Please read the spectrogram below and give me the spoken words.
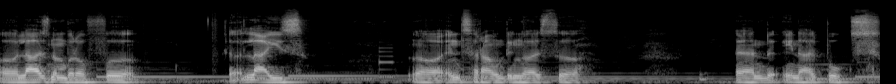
uh, large number of uh, uh, lies uh, in surrounding us uh, and in our books.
